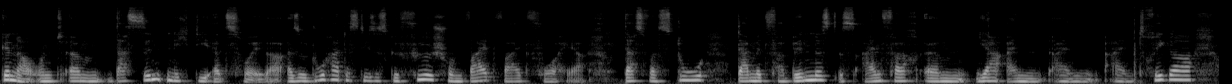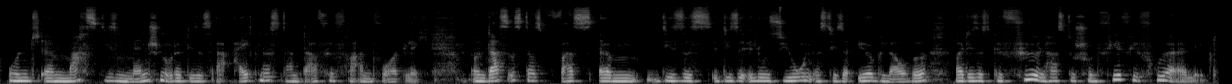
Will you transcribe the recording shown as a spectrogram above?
Genau, und ähm, das sind nicht die Erzeuger. Also du hattest dieses Gefühl schon weit, weit vorher. Das, was du damit verbindest, ist einfach ähm, ja ein, ein, ein Trigger und ähm, machst diesen Menschen oder dieses Ereignis dann dafür verantwortlich. Und das ist das, was ähm, dieses, diese Illusion ist, dieser Irrglaube, weil dieses Gefühl hast du schon viel, viel früher erlebt.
